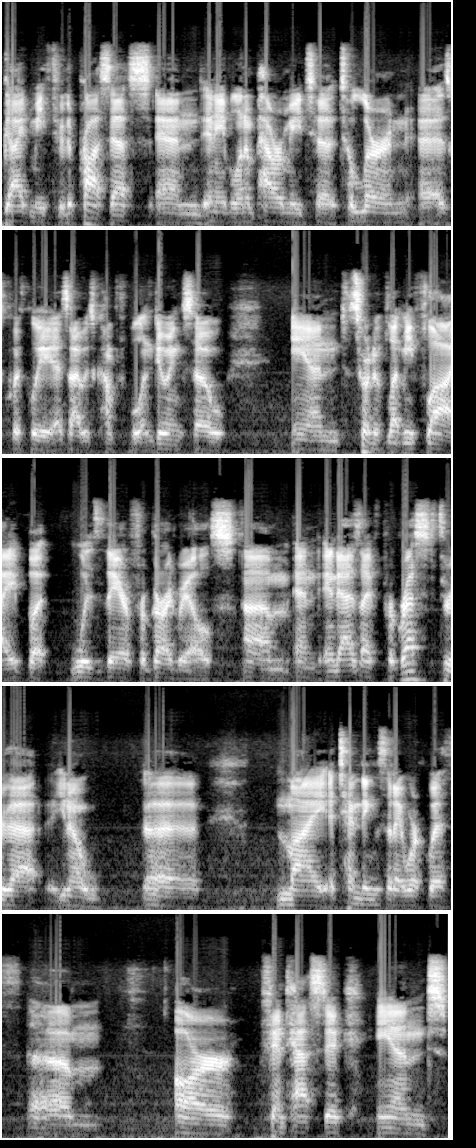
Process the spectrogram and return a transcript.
guide me through the process and enable and empower me to, to learn as quickly as I was comfortable in doing so and sort of let me fly, but was there for guardrails. Um, and, and as I've progressed through that, you know, uh, my attendings that I work with um, are fantastic and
